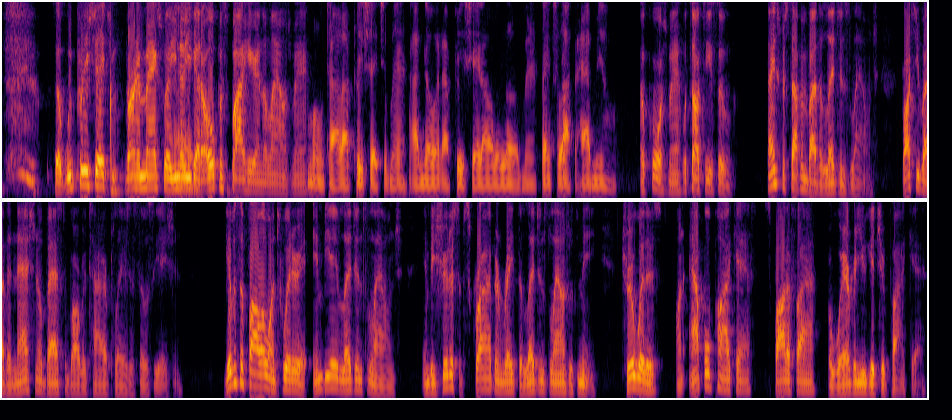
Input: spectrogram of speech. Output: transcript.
So we appreciate you, Vernon Maxwell. You know you got an open spot here in the lounge, man. Come on, Tyler. I appreciate you, man. I know it. I appreciate all the love, man. Thanks a lot for having me on. Of course, man. We'll talk to you soon. Thanks for stopping by the Legends Lounge, brought to you by the National Basketball Retired Players Association. Give us a follow on Twitter at NBA Legends Lounge, and be sure to subscribe and rate the Legends Lounge with me, True Withers, on Apple Podcasts, Spotify, or wherever you get your podcasts.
